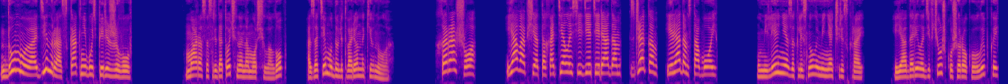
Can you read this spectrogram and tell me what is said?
«Думаю, один раз как-нибудь переживу». Мара сосредоточенно наморщила лоб, а затем удовлетворенно кивнула. «Хорошо, я вообще-то хотела сидеть и рядом с Джеком, и рядом с тобой». Умиление захлестнуло меня через край. Я одарила девчушку широкой улыбкой,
